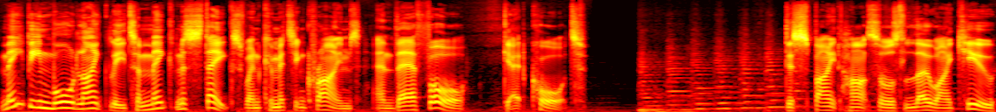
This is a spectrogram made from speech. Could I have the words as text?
may be more likely to make mistakes when committing crimes and therefore get caught. Despite Hartzell's low IQ,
